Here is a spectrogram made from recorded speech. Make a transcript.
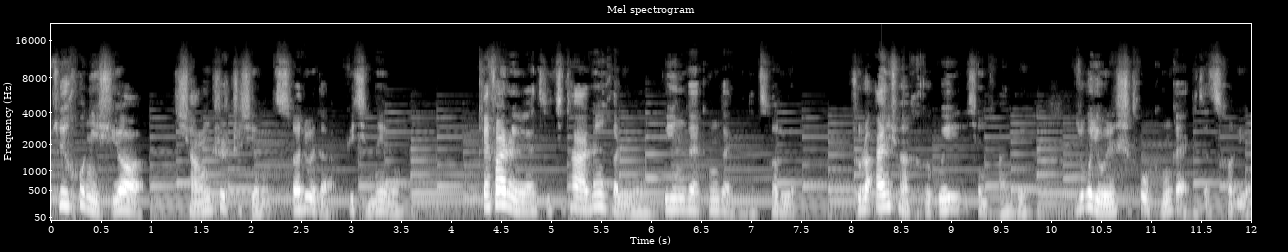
最后，你需要。强制执行策略的具体内容，开发人员及其他任何人员不应该更改你的策略，除了安全合规性团队。如果有人试图更改这些策略，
